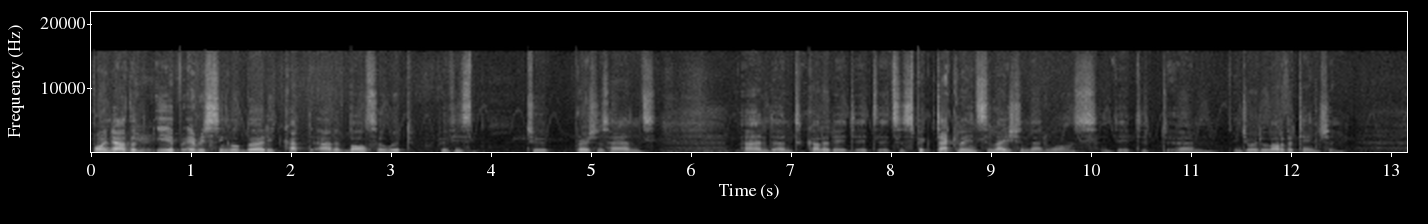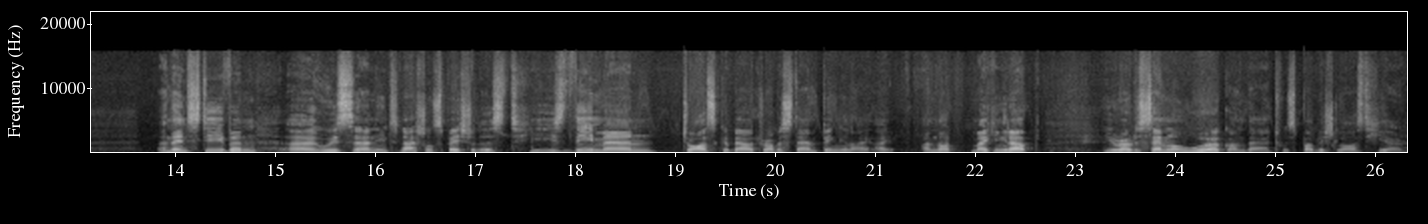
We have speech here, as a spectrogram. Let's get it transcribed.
point out that every single bird he cut out of balsa wood with his two precious hands, and and colored it. it it's a spectacular installation that was. It, it, it um, enjoyed a lot of attention. And then Stephen, uh, who is an international specialist, he is the man to ask about rubber stamping, and I, I, I'm not making it up. He wrote a seminal work on that, was published last year,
